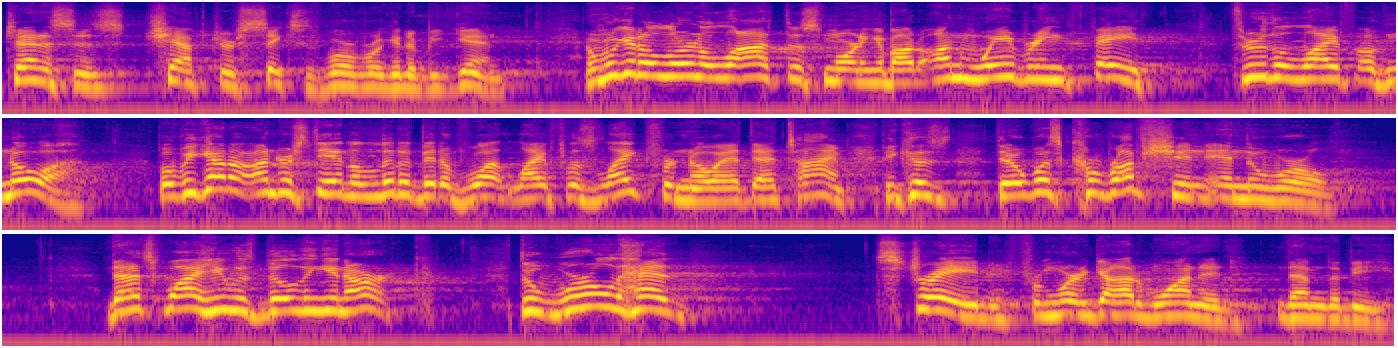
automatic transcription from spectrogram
Genesis chapter 6 is where we're going to begin. And we're going to learn a lot this morning about unwavering faith through the life of Noah. But we got to understand a little bit of what life was like for Noah at that time because there was corruption in the world. That's why he was building an ark. The world had strayed from where God wanted them to be.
